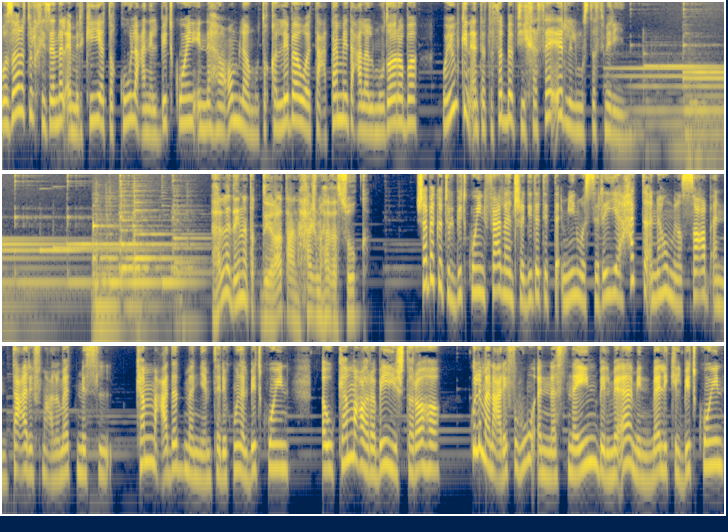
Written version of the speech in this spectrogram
وزارة الخزانة الأمريكية تقول عن البيتكوين إنها عملة متقلبة وتعتمد على المضاربة ويمكن أن تتسبب في خسائر للمستثمرين. هل لدينا تقديرات عن حجم هذا السوق؟ شبكة البيتكوين فعلا شديدة التأمين والسرية حتى أنه من الصعب أن تعرف معلومات مثل كم عدد من يمتلكون البيتكوين أو كم عربي اشتراها كل ما نعرفه أن 2% من مالك البيتكوين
